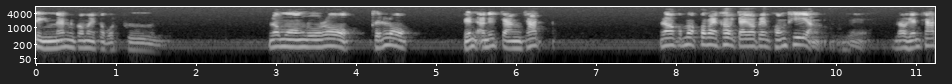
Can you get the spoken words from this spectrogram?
สิ่งนั้นก็ไม่ขบวคืน เรามองดูโลกเห็นโลก เห็นอนิจจังชัด เราก็ก็ไม่เข้าใจว่าเป็นของเที่ยงเราเห็นชัด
